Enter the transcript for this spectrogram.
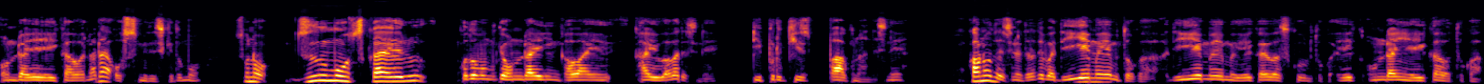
オンライン英会話ならおすすめですけども、そのズームを使える子供向けオンライン会話がですね、リップルキッズパークなんですね。他のですね、例えば DMM とか、DMM 英会話スクールとか、オンライン英会話とか、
